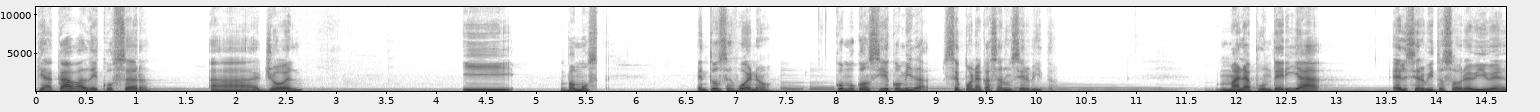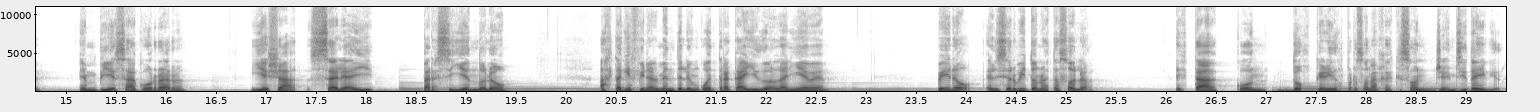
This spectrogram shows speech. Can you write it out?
que acaba de coser a Joel. Y vamos... Entonces, bueno, ¿cómo consigue comida? Se pone a cazar un ciervito. Mala puntería, el ciervito sobrevive, empieza a correr y ella sale ahí persiguiéndolo hasta que finalmente lo encuentra caído en la nieve, pero el ciervito no está solo. Está con dos queridos personajes que son James y David.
